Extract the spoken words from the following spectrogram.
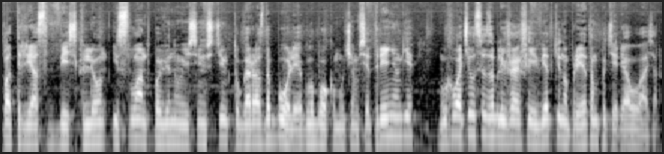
потряс весь клен, и Сланд, повинуясь инстинкту гораздо более глубокому, чем все тренинги, ухватился за ближайшие ветки, но при этом потерял лазер.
